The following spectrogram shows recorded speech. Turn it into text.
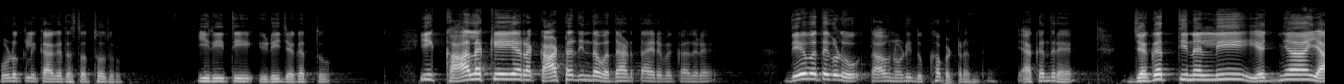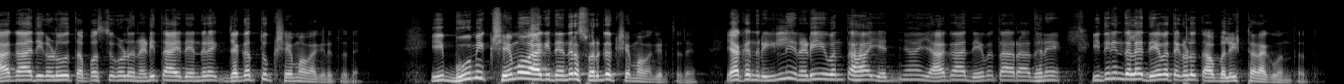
ಹುಡುಕ್ಲಿಕ್ಕಾಗದ ಸತ್ತೋದ್ರು. ಈ ರೀತಿ ಇಡೀ ಜಗತ್ತು. ಈ ಕಾಲಕೇಯರ ಕಾಟದಿಂದ ಒದ್ದಾಡ್ತಾ ಇರಬೇಕಾದ್ರೆ ದೇವತೆಗಳು ತಾವು ನೋಡಿ ದುಃಖಪಟ್ಟರಂತೆ ಯಾಕಂದರೆ ಜಗತ್ತಿನಲ್ಲಿ ಯಜ್ಞ ಯಾಗಾದಿಗಳು ತಪಸ್ಸುಗಳು ನಡೀತಾ ಇದೆ ಅಂದರೆ ಜಗತ್ತು ಕ್ಷೇಮವಾಗಿರುತ್ತದೆ. ಈ ಭೂಮಿ ಕ್ಷೇಮವಾಗಿದೆ ಅಂದರೆ ಸ್ವರ್ಗ ಕ್ಷೇಮವಾಗಿರ್ತದೆ. ಯಾಕಂದರೆ ಇಲ್ಲಿ ನಡೆಯುವಂತಹ ಯಜ್ಞ, ಯಾಗ, ದೇವತಾರಾಧನೆ, ಇದರಿಂದಲೇ ದೇವತೆಗಳು ತಾವು ಬಲಿಷ್ಠರಾಗುವಂಥದ್ದು.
